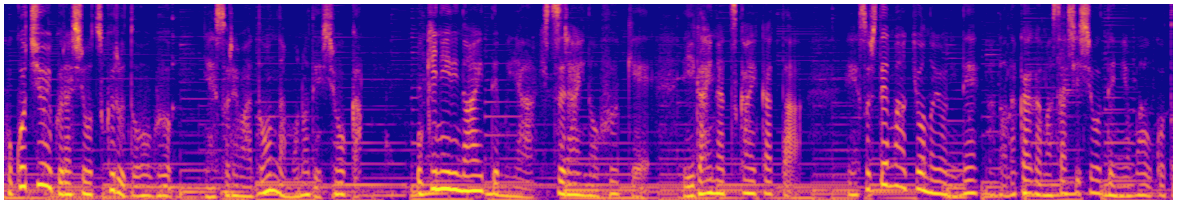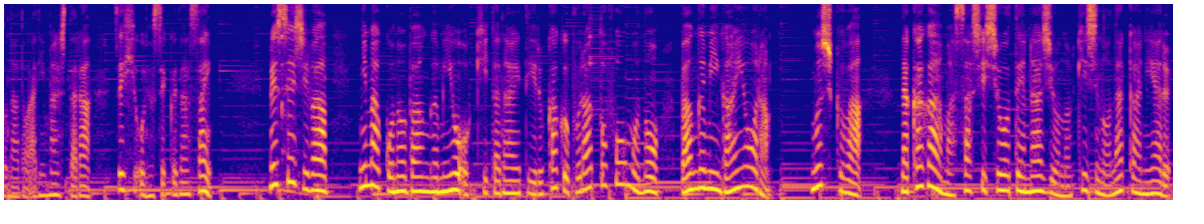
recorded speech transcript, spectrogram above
心地よい暮らしを作る道具、ね、それはどんなものでしょうか。お気に入りのアイテムやしつらいの風景意外な使い方えー、そしてまあ今日のようにねあの中川正史商店に思うことなどありましたらぜひお寄せください。メッセージは今この番組をお聞きいただいている各プラットフォームの番組概要欄もしくは中川正史商店ラジオの記事の中にある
